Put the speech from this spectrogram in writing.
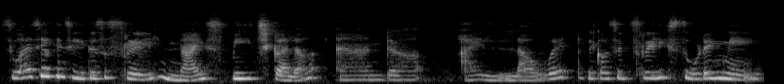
So as you can see, this is really nice peach color and uh, I love it because it's really suiting me.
